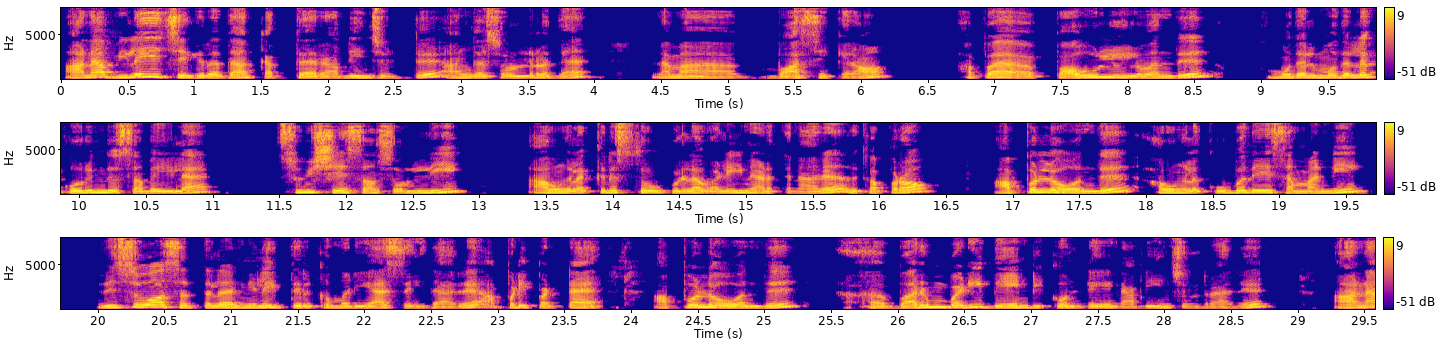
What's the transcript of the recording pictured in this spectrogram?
ஆனால் விளைய செய்கிறது தான் கத்தர் அப்படின்னு சொல்லிட்டு அங்கே சொல்றத நம்ம வாசிக்கிறோம். அப்போ பவுல் வந்து முதல் முதல்ல கொருந்து சபையில சுவிசேஷம் சொல்லி அவங்கள கிறிஸ்துவுக்குள்ள வழி நடத்தினாரு. அதுக்கப்புறம் அப்பல்லோ வந்து அவங்களுக்கு உபதேசம் பண்ணி விசுவாசத்துல நிலைத்திருக்கும்படியா செய்தாரு. அப்படிப்பட்ட அப்போலோ வந்து வரும்படி வேண்டி கொண்டேன் அப்படின்னு சொல்றாரு. ஆனா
